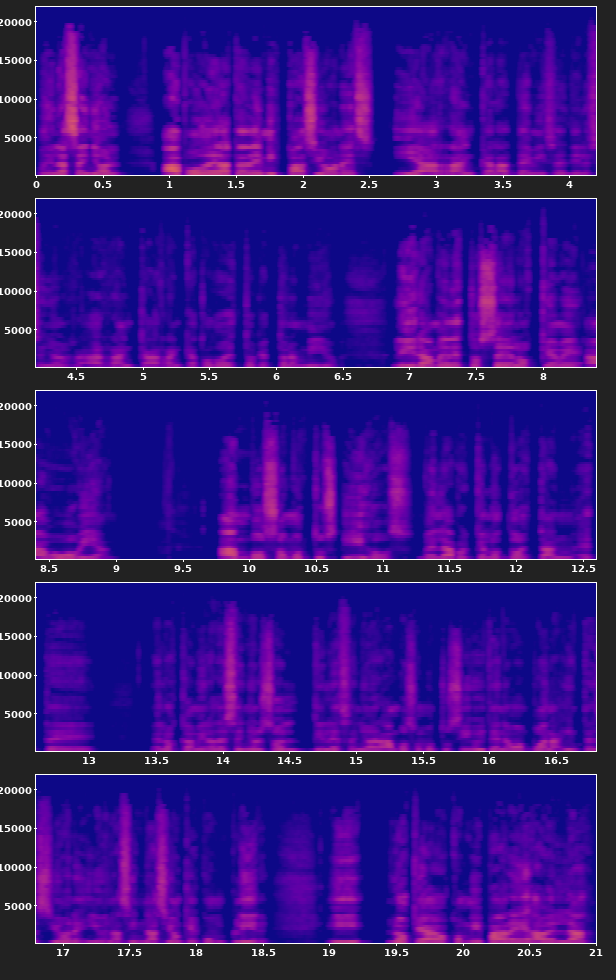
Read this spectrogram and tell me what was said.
Dile, Señor, apodérate de mis pasiones y arráncalas de mi ser. Dile, Señor, arranca, arranca todo esto, que esto no es mío. Líbrame de estos celos que me agobian. Ambos somos tus hijos, ¿verdad? Porque los dos están, este, en los caminos del Señor, dile, Señor, ambos somos tus hijos y tenemos buenas intenciones y una asignación que cumplir. Y lo que hago con mi pareja, ¿verdad?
